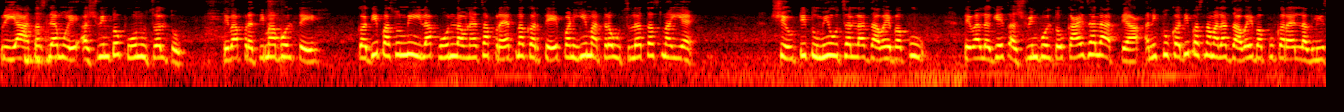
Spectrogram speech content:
प्रिया आत असल्यामुळे अश्विन तो फोन उचलतो. तेव्हा प्रतिमा बोलते कधीपासून मी हिला फोन लावण्याचा प्रयत्न करते पण ही मात्र उचलतच नाही आहे शेवटी तुम्ही उचलला जावई बापू. तेव्हा लगेच अश्विन बोलतो काय झालं आत्या? आणि तू कधीपासून मला जावई बापू करायला लागलीस?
